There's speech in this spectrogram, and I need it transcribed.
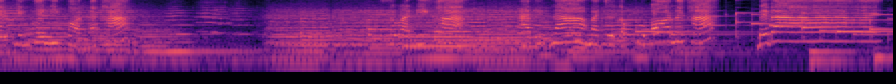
น์เพียงแค่นี้ก่อนนะคะ สวัสดีค่ะ อาทิตย์หน้ามาเจอกับครูอ้อนะคะ บ๊ายบาย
